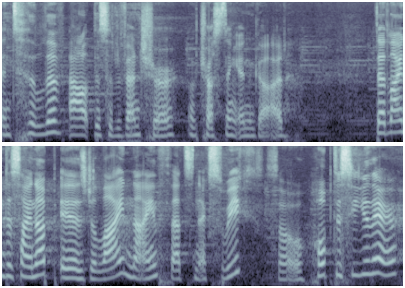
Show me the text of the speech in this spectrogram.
and to live out this adventure of trusting in God. Deadline to sign up is July 9th, that's next week, so hope to see you there.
